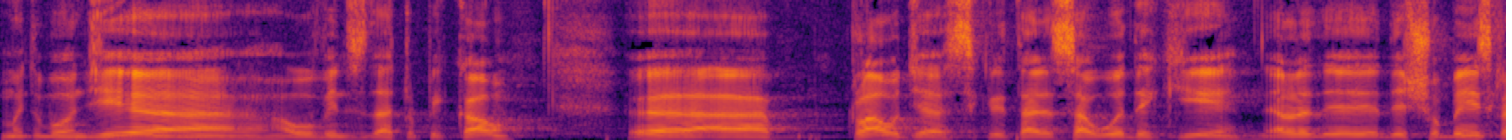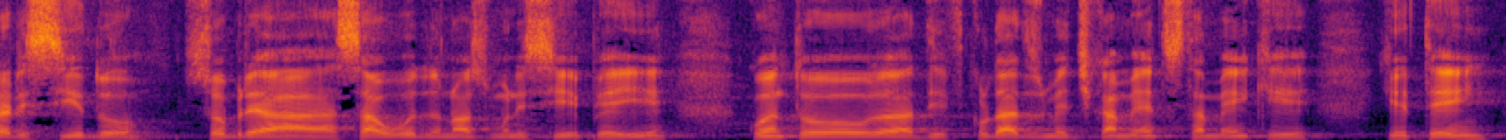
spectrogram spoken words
Muito bom dia, ouvintes da Tropical. É, Cláudia, secretária de Saúde, que ela deixou bem esclarecido sobre a saúde do nosso município aí, quanto à dificuldade dos medicamentos também que, que tem,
